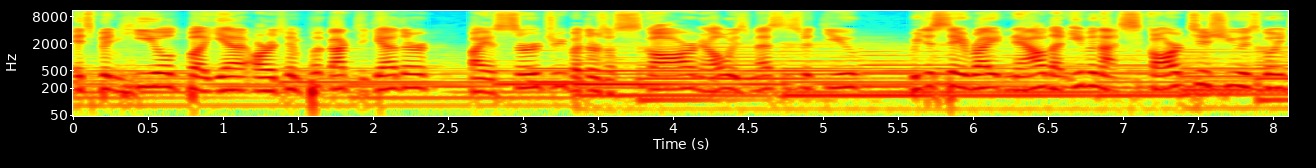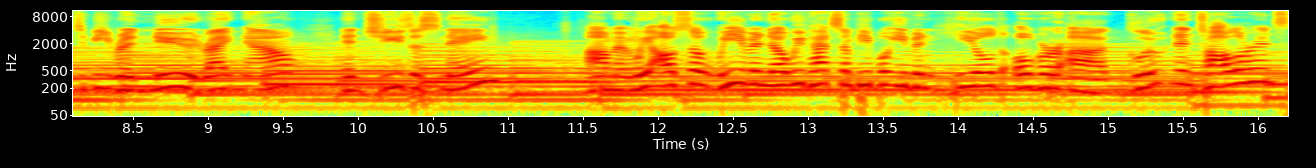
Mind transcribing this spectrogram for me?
it's been healed but yet or it's been put back together by a surgery but there's a scar and it always messes with you. We just say right now that even that scar tissue is going to be renewed right now in jesus name. Um, and we also we even know we've had some people even healed over uh, gluten intolerance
